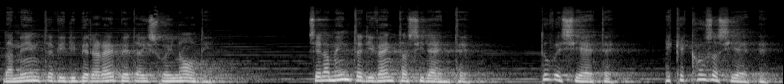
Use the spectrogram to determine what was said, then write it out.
la mente vi libererebbe dai suoi nodi. Se la mente diventa silente, dove siete e che cosa siete?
